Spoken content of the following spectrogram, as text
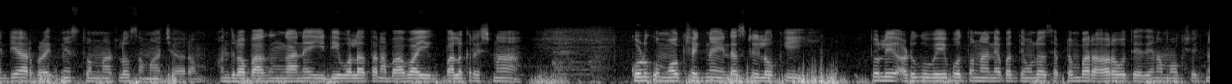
ఎన్టీఆర్ ప్రయత్నిస్తున్నట్లు సమాచారం. అందులో భాగంగానే ఇటీవల తన బాబాయి బాలకృష్ణ కొడుకు మోక్షజ్ఞ ఇండస్ట్రీలోకి తొలి అడుగు వేయబోతున్న నేపథ్యంలో సెప్టెంబర్ ఆరవ తేదీన మోక్షజ్ఞ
